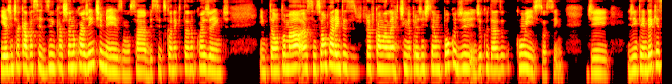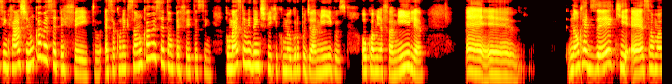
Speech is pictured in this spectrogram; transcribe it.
e a gente acaba se desencaixando com a gente mesmo, sabe? Se desconectando com a gente. Então, tomar, assim, só um parênteses para ficar um alertinha para a gente ter um pouco de, de cuidado com isso, assim, de, de entender que esse encaixe nunca vai ser perfeito, essa conexão nunca vai ser tão perfeita assim. Por mais que eu me identifique com o meu grupo de amigos ou com a minha família, é, é, não quer dizer que essa é uma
